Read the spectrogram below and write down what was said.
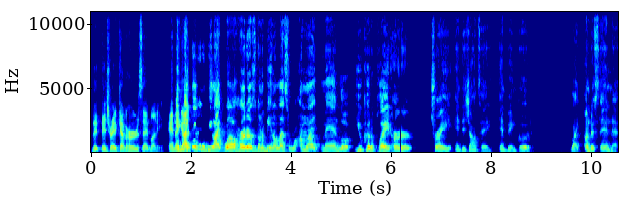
they, they, traded Kevin Huerter to save money, and they and got. Like, they're going to be like, "Well, Huerter's going to be in a lesser." role. I'm like, man, look, you could have played Huerter, Trae, and Dejounte and been good. Like, understand that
